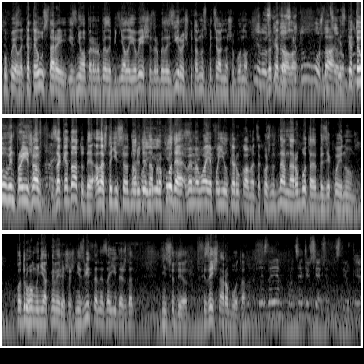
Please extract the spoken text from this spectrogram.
купили КТУ старий, і з нього переробили, підняли його вище, зробили зірочку, там ну, спеціально, щоб воно Ні, ну з викидало. з КТУ можна Да, це із робити. КТУ він проїжджав закидати туди, але ж тоді все одно А людина поїлки? проходить, вимиває поїлки руками. Це кожнодневна робота, без якої ну, по-другому ніяк не вирішиш. Ні звідти не заїдеш, ні сюди. От, фізична робота. Десь даємо процентів 70 підстилки,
